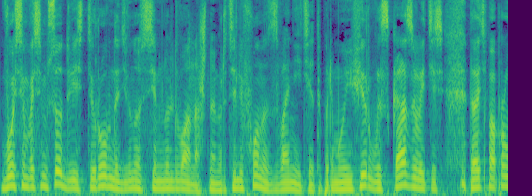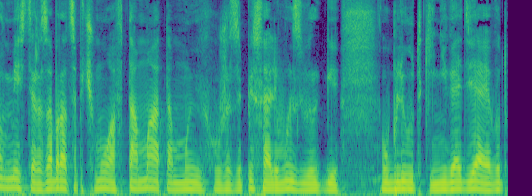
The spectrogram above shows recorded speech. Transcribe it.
8 800 200 ровно 9702 наш номер телефона. Звоните, это прямой эфир, высказывайтесь. Давайте попробуем вместе разобраться, почему автоматом мы их уже записали в изверги, ублюдки, негодяи. Вот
